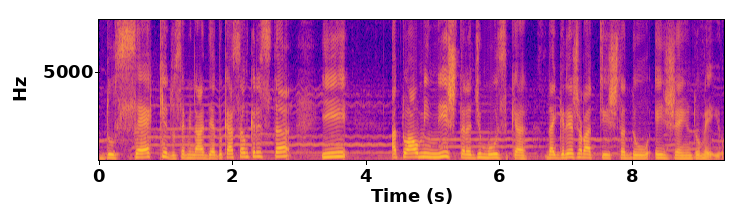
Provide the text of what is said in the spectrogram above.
do SEC, do Seminário de Educação Cristã, e atual ministra de Música da Igreja Batista do Engenho do Meio.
